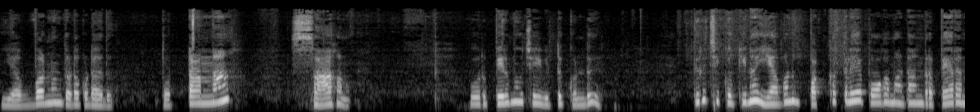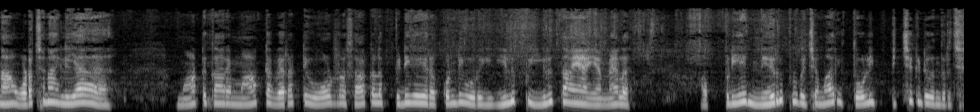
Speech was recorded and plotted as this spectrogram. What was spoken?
எவனும் தொடக்கூடாது. தொட்டான்னா சாகணும். ஒரு பெருமூச்சை விட்டுக்கொண்டு திருச்சி கொக்கினா எவனும் பக்கத்திலே போக மாட்டான்ற பேரை நான் உடச்சனா இல்லையா? மாட்டுக்காரன் மாட்டை விரட்டி ஓடுற சாக்கல பிடிகையிற கொண்டு ஒரு இழுப்பு இழுத்தாயா என் மேல. அப்படியே நெருப்பு வச்ச மாதிரி தொளி பிச்சுக்கிட்டு வந்துருச்சு.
